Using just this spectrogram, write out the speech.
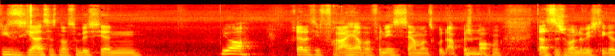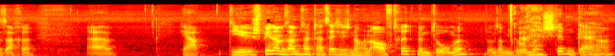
dieses Jahr ist es noch so ein bisschen, ja, relativ frei, aber für nächstes Jahr haben wir uns gut abgesprochen. Mhm. Das ist schon mal eine wichtige Sache. Äh, ja, die spielen am Samstag tatsächlich noch einen Auftritt mit dem Dome, mit unserem Dome. Ach, stimmt, geil. Ja.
